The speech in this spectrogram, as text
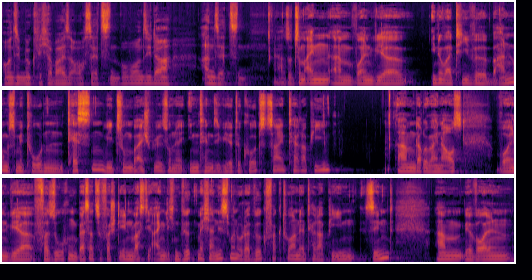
wollen Sie möglicherweise auch setzen? Wo wollen Sie da ansetzen? Also zum einen ähm, wollen wir innovative Behandlungsmethoden testen, wie zum Beispiel so eine intensivierte Kurzzeittherapie. Ähm, darüber hinaus wollen wir versuchen, besser zu verstehen, was die eigentlichen Wirkmechanismen oder Wirkfaktoren der Therapien sind. Ähm, wir wollen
